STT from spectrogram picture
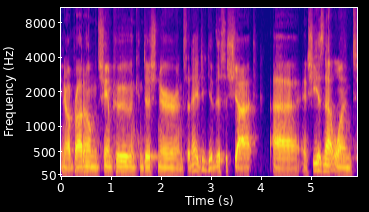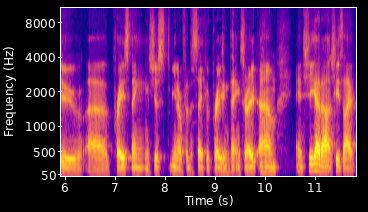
you know i brought home shampoo and conditioner and said hey did you give this a shot uh, and she is not one to uh, praise things just you know for the sake of praising things, right? Um, and she got out. She's like,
